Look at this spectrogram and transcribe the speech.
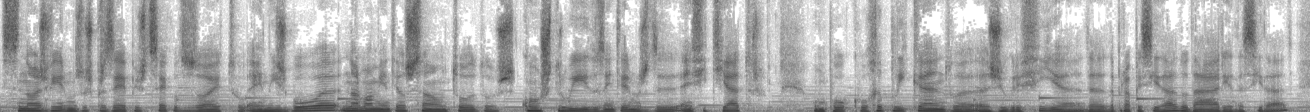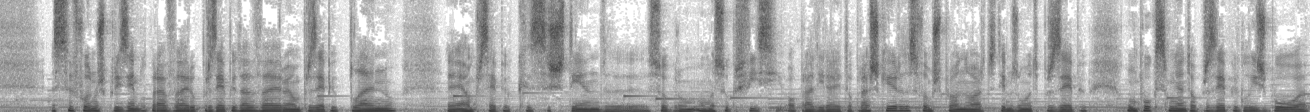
Se nós virmos os presépios do século XVIII em Lisboa, normalmente eles são todos construídos em termos de anfiteatro, um pouco replicando a, a geografia da, da própria cidade ou da área da cidade. Se formos, por exemplo, para Aveiro, o presépio de Aveiro é um presépio plano, é um presépio que se estende eh, sobre uma superfície ou para a direita ou para a esquerda. Se formos para o norte, temos um outro presépio um pouco semelhante ao presépio de Lisboa,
